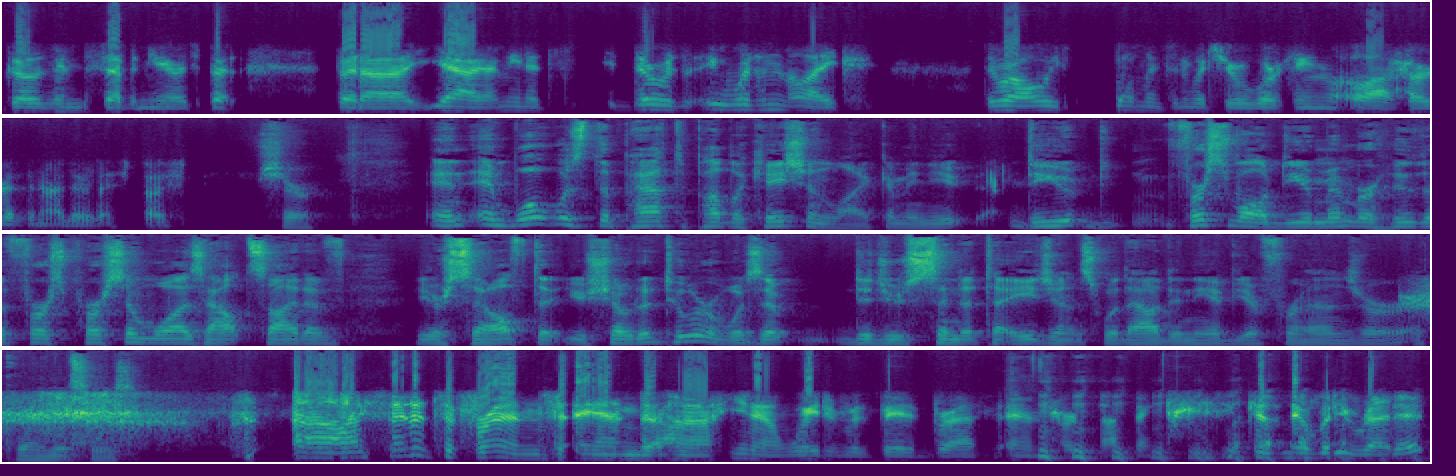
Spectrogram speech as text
goes into seven years. But but uh, yeah, I mean, it's there was it wasn't like there were always moments in which you were working a lot harder than others, I suppose. Sure. And and what was the path to publication like? I mean, you do you first of all, do you remember who the first person was outside of yourself that you showed it to, or was it did you send it to agents without any of your friends or acquaintances? Uh, I sent it to friends, and uh, you know, waited with bated breath and heard nothing because nobody read it,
